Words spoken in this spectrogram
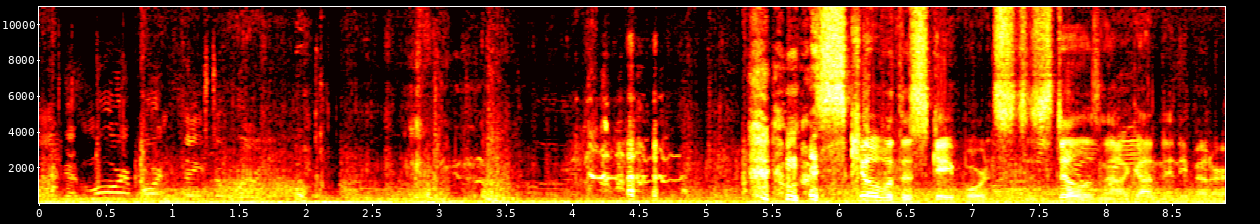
I've got more important things to worry. My skill with the skateboards still has not gotten any better.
